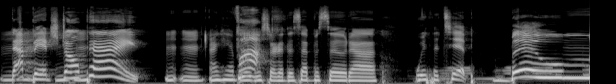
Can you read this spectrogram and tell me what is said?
That bitch don't pay. Mm-mm. I can't believe we started this episode uh, with a tip. Boom.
